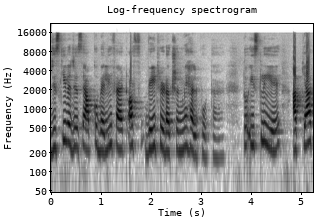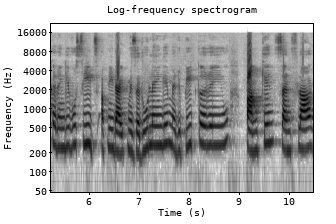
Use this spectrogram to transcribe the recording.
जिसकी वजह से आपको बेली फैट और वेट रिडक्शन में हेल्प होता है। तो इसलिए आप क्या करेंगे? वो सीड्स अपनी डाइट में ज़रूर लेंगे। मैं रिपीट कर रही हूँ। Pumpkin sunflower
